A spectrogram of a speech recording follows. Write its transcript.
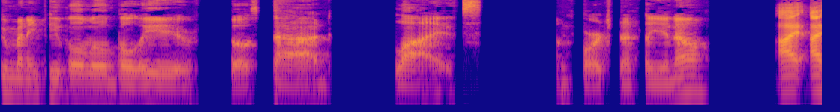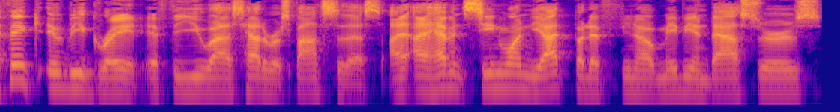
too many people will believe those sad lies. Unfortunately, you know. I, I think it would be great if the U.S. had a response to this. I, I haven't seen one yet, but if you know, maybe ambassadors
